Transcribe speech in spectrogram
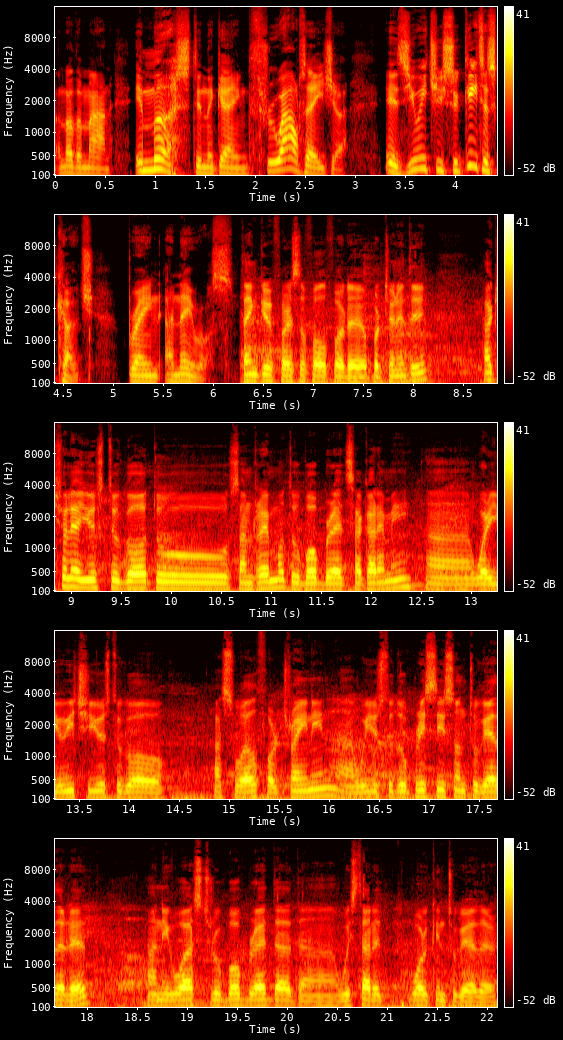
Another man immersed in the game throughout Asia is Yuichi Sugita's coach, Braen Aneiros. Thank you, first of all, for the opportunity. Actually, I used to go to San Remo to Bob Brett's academy, uh, where each used to go as well for training. Uh, we used to do pre-season together there, and it was through Bob Brett that uh, we started working together.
